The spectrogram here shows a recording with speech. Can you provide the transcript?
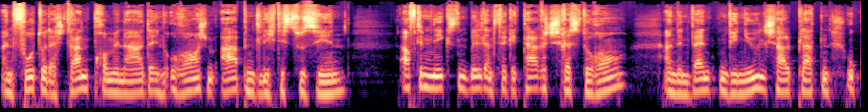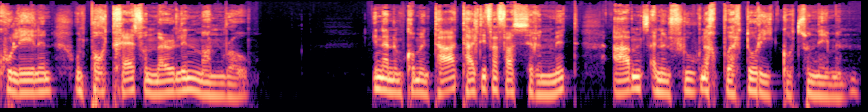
Ein Foto der Strandpromenade in orangem Abendlicht ist zu sehen, auf dem nächsten Bild ein vegetarisches Restaurant, an den Wänden Vinylschallplatten, Ukulelen und Porträts von Marilyn Monroe. In einem Kommentar teilt die Verfasserin mit, abends einen Flug nach Puerto Rico zu nehmen.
